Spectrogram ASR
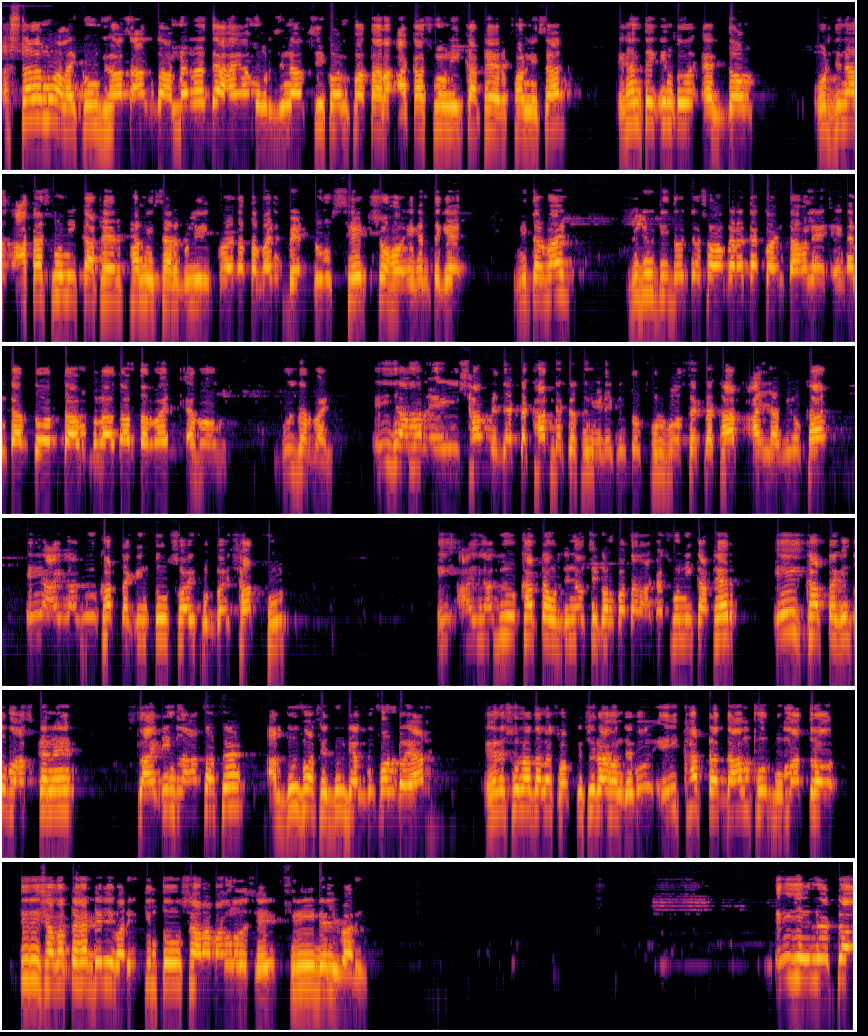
আসসালামু আলাইকুম ভিউয়ার্স আপনারা অরিজিনাল চিকন পাতার আকাশমণি কাঠের ফার্নিচার এখান থেকে কিন্তু একদম অরিজিনাল আকাশমণি কাঠের ফার্নিচার গুলি ক্রয় করতে পারেন বেডরুম সেট সহ এখান থেকে নিতে পারেন। ভিডিওটি ধৈর্য সহকারে তাহলে এখানকার দর দামগুলা জানতে এবং বুঝতে এই যে আমার এই সামনে যে একটা খাট দেখতেছেন, এটা কিন্তু ফুল একটা খাট আই লাভ ইউ খাট। এই আই লাভ ইউ খাটটা কিন্তু ছয় ফুট বাই সাত ফুট। এই আই লাভ ইউ খাটটা অরিজিনাল চিকন পাতার আকাশমণি কাঠের। এই খাটটা কিন্তু মাঝখানে স্লাইডিং গ্লাস আছে আর দুই পাশে দুইটা গোপন ডয়ার এখানে সোনা দানা সবকিছু রাখুন। দেবো এই খাটটার দাম পড়ব মাত্র তিরিশ হাজার টাকা ডেলিভারি কিন্তু সারা বাংলাদেশে ফ্রি ডেলিভারি এই যে একটা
